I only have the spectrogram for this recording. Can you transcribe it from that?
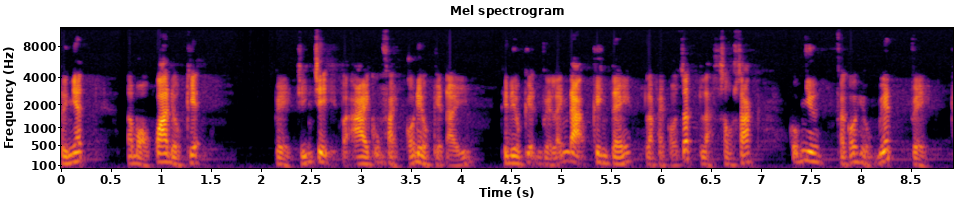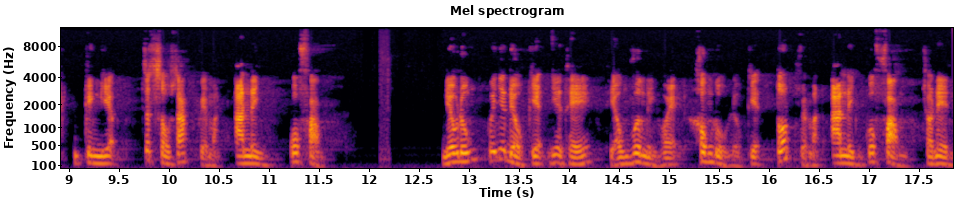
Thứ nhất là bỏ qua điều kiện về chính trị và ai cũng phải có điều kiện ấy, thì điều kiện về lãnh đạo kinh tế là phải có rất là sâu sắc, cũng như phải có hiểu biết về kinh nghiệm rất sâu sắc về mặt an ninh, quốc phòng. Nếu đúng với những điều kiện như thế thì ông Vương Đình Huệ không đủ điều kiện tốt về mặt an ninh quốc phòng cho nên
